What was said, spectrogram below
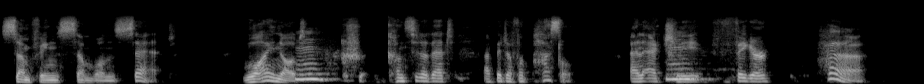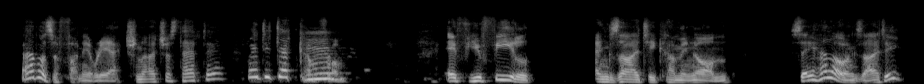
something someone said why not mm. cr- consider that a bit of a puzzle and actually mm. figure huh that was a funny reaction i just had there where did that come mm. from if you feel anxiety coming on say hello anxiety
